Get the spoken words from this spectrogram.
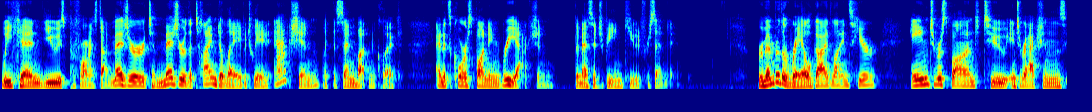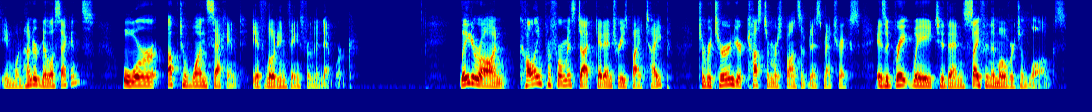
We can use performance.measure to measure the time delay between an action, like the send button click, and its corresponding reaction, the message being queued for sending. Remember the Rail guidelines here? Aim to respond to interactions in 100 milliseconds, or up to one second if loading things from the network. Later on, calling performance.getEntries by type to return your custom responsiveness metrics is a great way to then siphon them over to logs.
